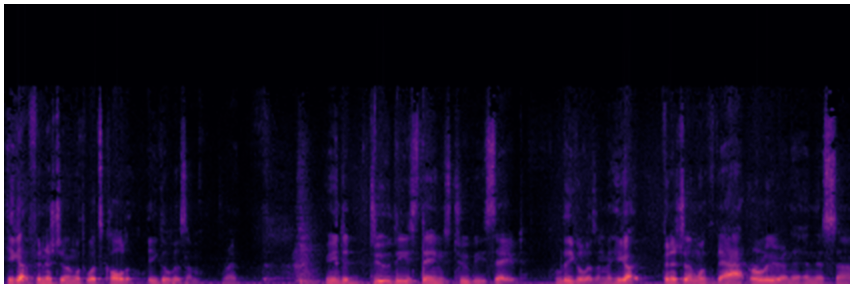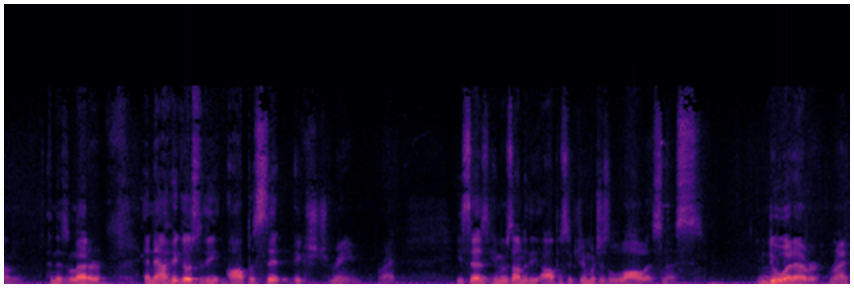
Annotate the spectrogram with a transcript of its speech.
he got finished dealing with what's called legalism, right? You need to do these things to be saved. Legalism. And he got finished dealing with that earlier in, the, in this um, in this letter. And now he goes to the opposite extreme, right? He says he moves on to the opposite extreme, which is lawlessness. You can do whatever, right?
